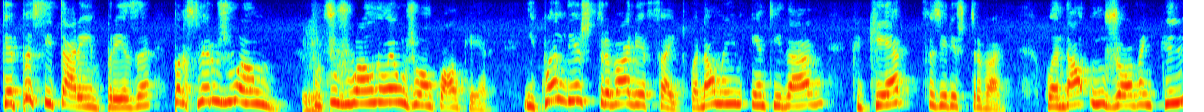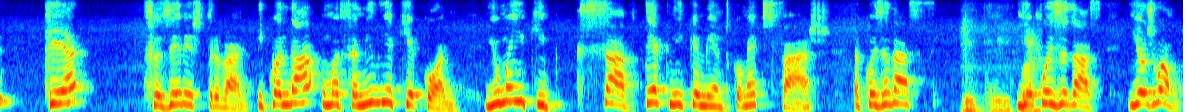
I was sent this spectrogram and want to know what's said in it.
capacitar a empresa para receber o João, porque o João não é um João qualquer. E quando este trabalho é feito, quando há uma entidade que quer fazer este trabalho, quando há um jovem que quer fazer este trabalho e quando há uma família que acolhe e uma equipe que sabe tecnicamente como é que se faz, a coisa dá-se. Claro. E a coisa dá-se. E, ó João,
